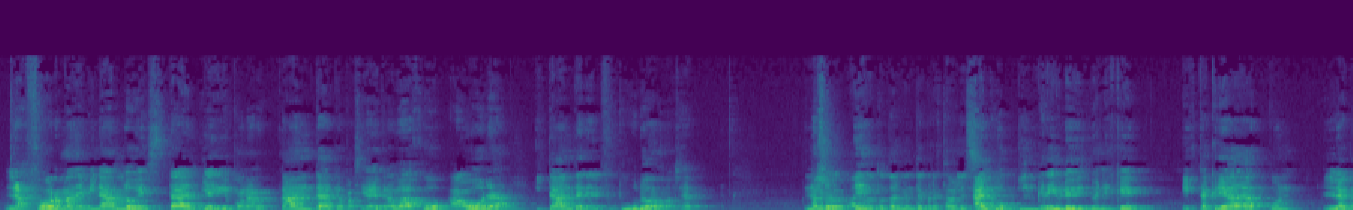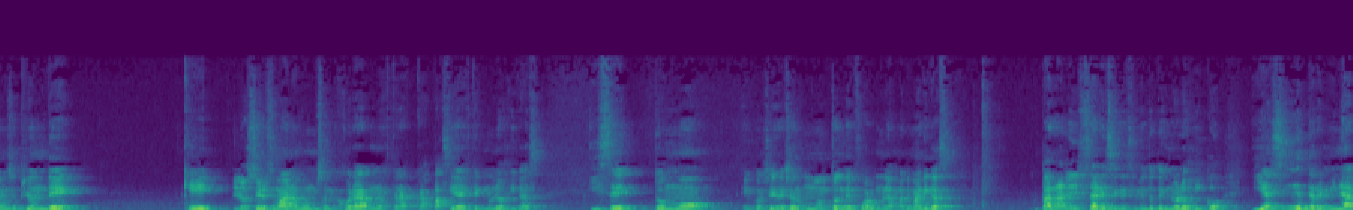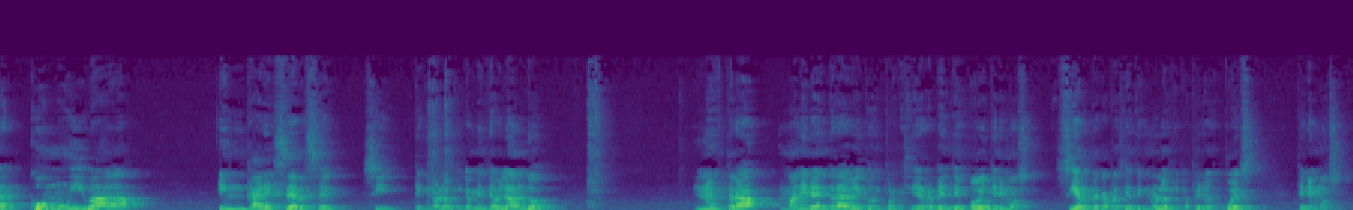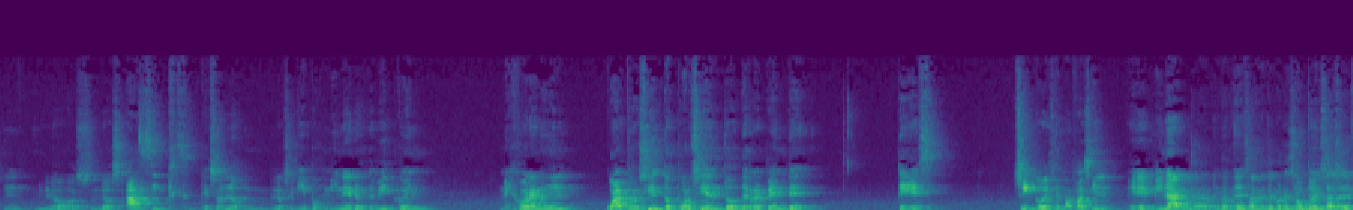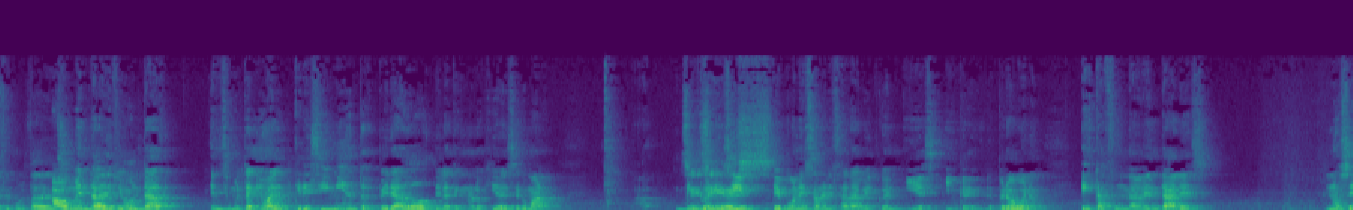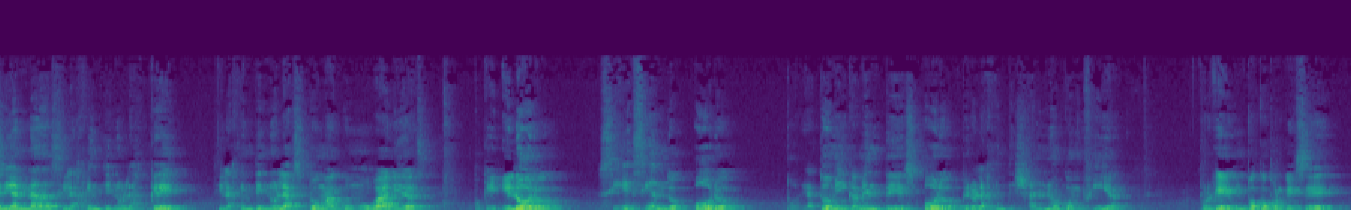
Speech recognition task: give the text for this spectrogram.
La forma de minarlo es tal y hay que poner tanta capacidad de trabajo ahora y tanta en el futuro. O sea, no algo, so- algo es- totalmente preestablecido. algo increíble de Bitcoin es que está creada con la concepción de que los seres humanos vamos a mejorar nuestras capacidades tecnológicas y se tomó en consideración un montón de fórmulas matemáticas para analizar ese crecimiento tecnológico y así determinar cómo iba a encarecerse, ¿sí? tecnológicamente hablando, nuestra manera de entrar a Bitcoin. Porque si de repente hoy tenemos cierta capacidad tecnológica, pero después tenemos los, los ASICs, que son los, los equipos mineros de Bitcoin, mejoran un 400%, de repente te es 5 veces más fácil eh, minarlo. Justamente por eso aumenta Entonces, la dificultad. aumenta la dificultad en simultáneo al crecimiento esperado de la tecnología del ser humano. Bitcoin sí, en sí, es- te pones a analizar a Bitcoin y es increíble. Pero bueno, estas fundamentales no serían nada si la gente no las cree, si la gente no las toma como válidas, porque el oro sigue siendo oro, porque atómicamente es oro, pero la gente ya no confía. ¿Por qué? Un poco porque se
